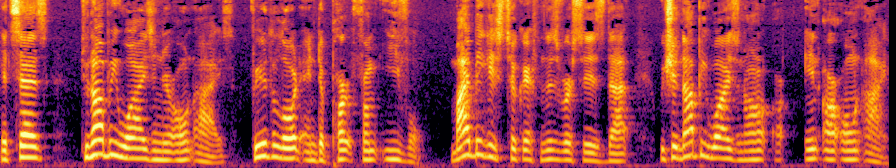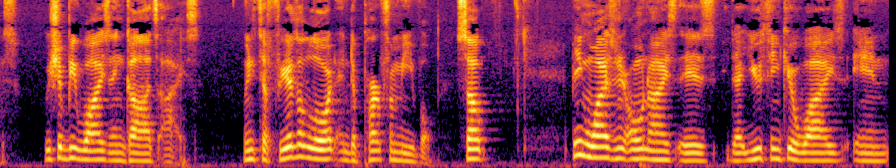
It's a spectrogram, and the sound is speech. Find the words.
It says, Do not be wise in your own eyes. Fear the Lord and depart from evil. My biggest takeaway from this verse is that we should not be wise in our, in our own eyes. We should be wise in God's eyes. We need to fear the Lord and depart from evil. So, being wise in your own eyes is that you think you're wise in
